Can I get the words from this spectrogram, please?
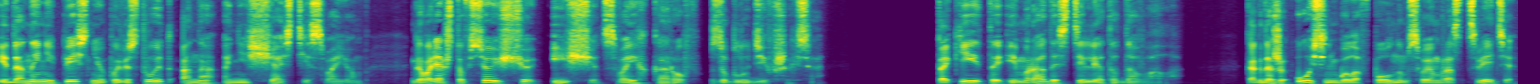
и до ныне песнью повествует она о несчастье своем, говоря, что все еще ищет своих коров, заблудившихся. Такие-то им радости лето давало. Когда же осень была в полном своем расцвете,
